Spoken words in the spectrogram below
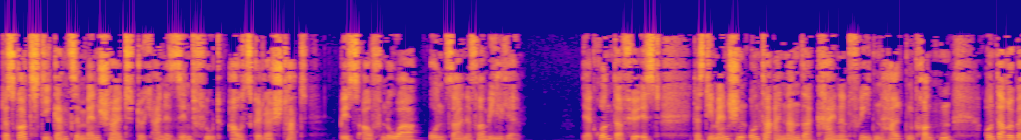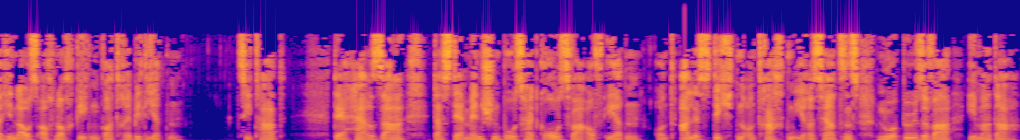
dass Gott die ganze Menschheit durch eine Sintflut ausgelöscht hat, bis auf Noah und seine Familie. Der Grund dafür ist, dass die Menschen untereinander keinen Frieden halten konnten und darüber hinaus auch noch gegen Gott rebellierten. Zitat Der Herr sah, dass der Menschen Bosheit groß war auf Erden und alles Dichten und Trachten ihres Herzens nur böse war immer da.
